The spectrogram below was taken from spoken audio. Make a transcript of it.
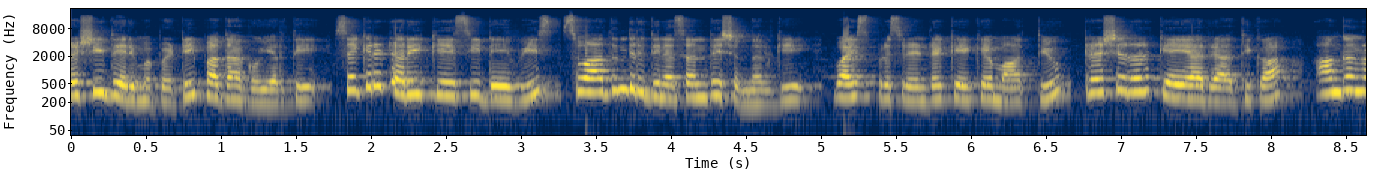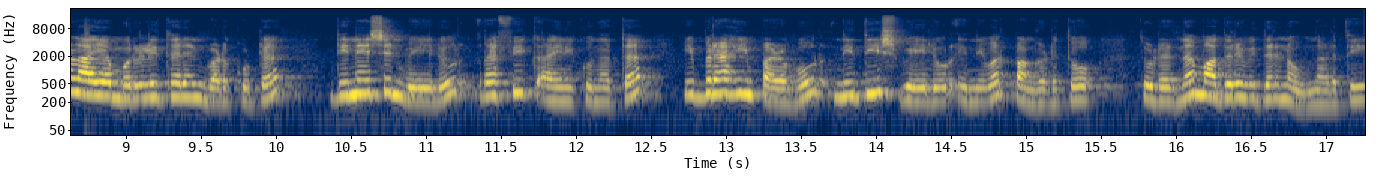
റഷീദ് എരുമപ്പെട്ടി പതാക ഉയർത്തി. Secretary K. സി. ഡേവിസ് സ്വാതന്ത്ര്യദിന സന്ദേശം നൽകി. Vice president K. K. Mathew treasurer K. R. Radhika അംഗങ്ങളായ മുരളീധരൻ വടക്കുട്ട് ദിനേശൻ വേലൂർ റഫീഖ് ഐനിക്കുന്നത്ത് ഇബ്രാഹിം പഴവൂർ നിതീഷ് വേലൂർ എന്നിവർ പങ്കെടുത്തു. തുടർന്ന് മധുരവിതരണവും നടത്തി.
